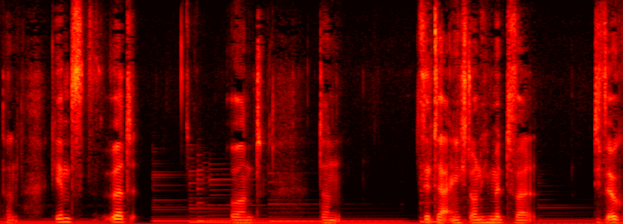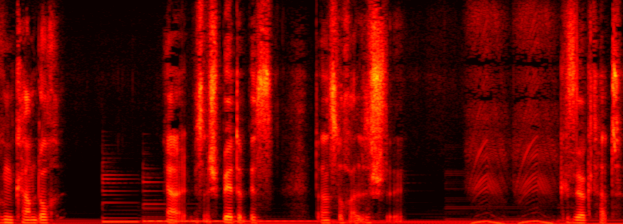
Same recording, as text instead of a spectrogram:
dann geimpft wird. Und dann zählt er eigentlich doch nicht mit, weil die Wirkung kam doch ja, ein bisschen später, bis dann es doch alles still gewirkt hat.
